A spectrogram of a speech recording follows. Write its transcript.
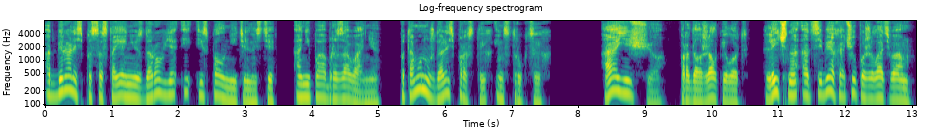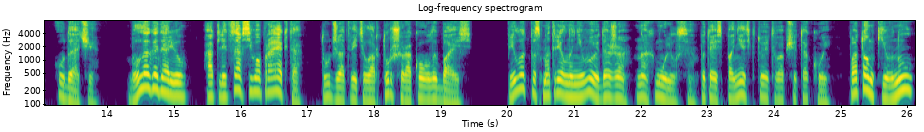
отбирались по состоянию здоровья и исполнительности, а не по образованию, потому нуждались в простых инструкциях. «А еще», — продолжал пилот, — «лично от себя хочу пожелать вам удачи». «Благодарю. От лица всего проекта», — тут же ответил Артур, широко улыбаясь. Пилот посмотрел на него и даже нахмурился, пытаясь понять, кто это вообще такой. Потом кивнул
